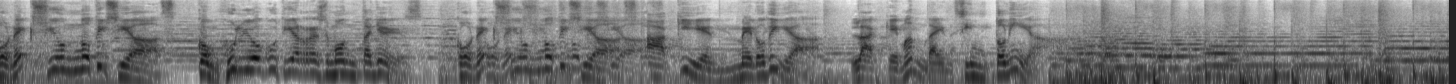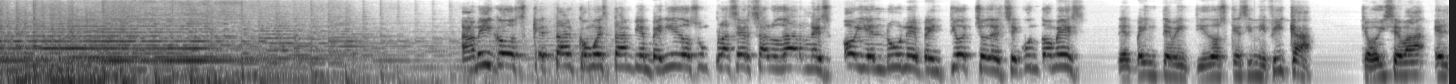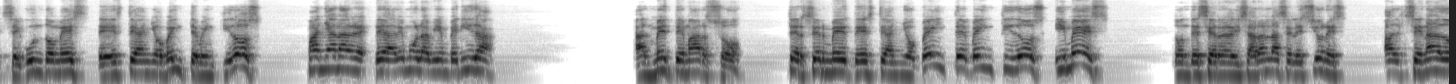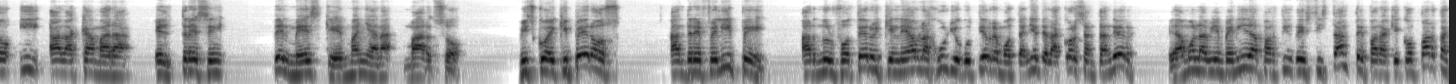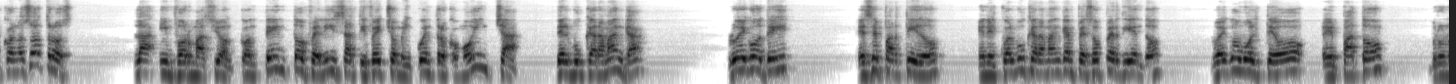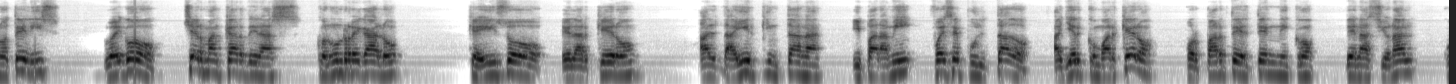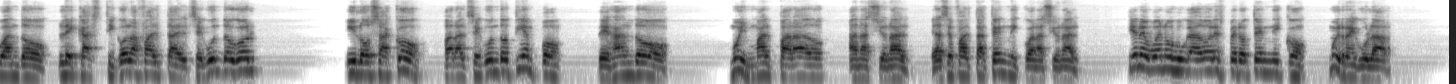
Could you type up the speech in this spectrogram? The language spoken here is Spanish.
Conexión Noticias con Julio Gutiérrez Montañez. Conexión, Noticias, aquí en Melodía, la que manda en sintonía. Amigos, ¿qué tal? ¿Cómo están? Bienvenidos. Un placer saludarles hoy el lunes 28 del segundo mes del 2022. ¿Qué significa? Que hoy se va el segundo mes de este año 2022. Mañana le daremos la bienvenida al mes de marzo, tercer mes de este año 2022 y mes donde se realizarán las elecciones al Senado y a la Cámara el 13 del mes que es mañana, marzo. Mis coequiperos, André Felipe, Arnulfo Otero y quien le habla Julio Gutiérrez Montañez de la Cor Santander. Le damos la bienvenida a partir de este instante para que compartan con nosotros la información. Contento, feliz, satisfecho me encuentro como hincha del Bucaramanga luego de ese partido en el cual Bucaramanga empezó perdiendo, luego volteó, empató Bruno Telis, luego Sherman Cárdenas con un regalo que hizo el arquero Aldair Quintana y para mí fue sepultado ayer como arquero por parte del técnico de Nacional cuando le castigó la falta del segundo gol y lo sacó para el segundo tiempo, dejando muy mal parado a Nacional. Le hace falta técnico a Nacional. Tiene buenos jugadores, pero técnico muy regular.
